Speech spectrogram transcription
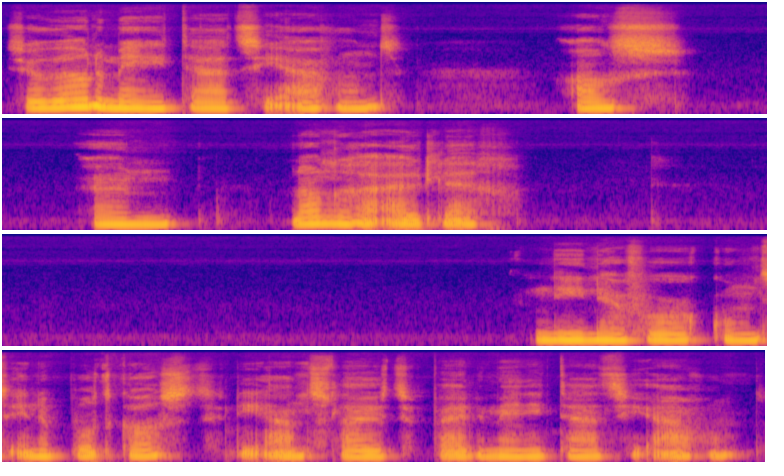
zowel de meditatieavond als een langere uitleg die naar voren komt in de podcast die aansluit bij de meditatieavond.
